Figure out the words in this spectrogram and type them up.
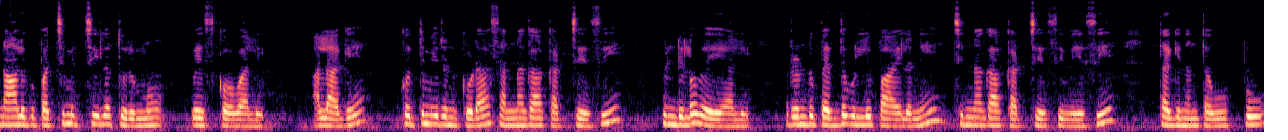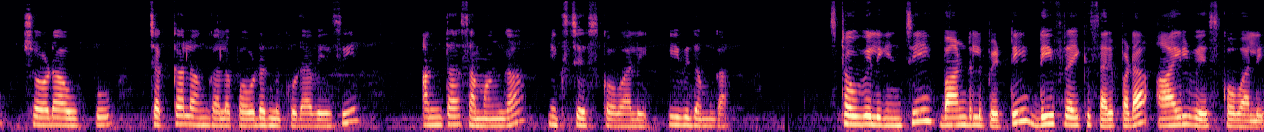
నాలుగు పచ్చిమిర్చీల తురుము వేసుకోవాలి. అలాగే కొత్తిమీరను కూడా సన్నగా కట్ చేసి పిండిలో వేయాలి. రెండు పెద్ద ఉల్లిపాయలని చిన్నగా కట్ చేసి వేసి తగినంత ఉప్పు సోడా ఉప్పు చెక్క లవంగాల పౌడర్ను కూడా వేసి అంతా సమంగా మిక్స్ చేసుకోవాలి ఈ విధంగా. స్టవ్ వెలిగించి బాండలు పెట్టి డీప్ ఫ్రైకి సరిపడా ఆయిల్ వేసుకోవాలి.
